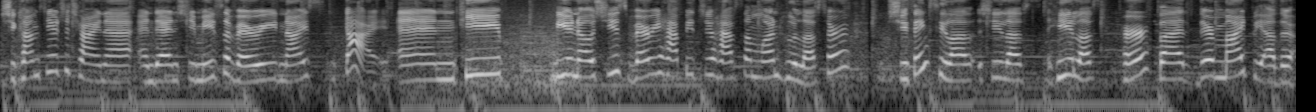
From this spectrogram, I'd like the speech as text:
She comes here to China and then she meets a very nice guy and he you know she's very happy to have someone who loves her she thinks he loves she loves he loves her but there might be other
